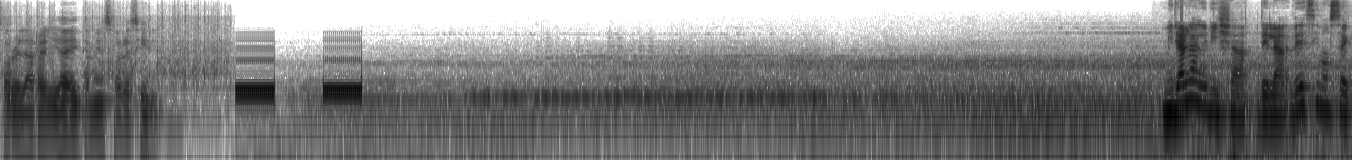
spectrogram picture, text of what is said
sobre la realidad y también sobre el cine. Mirá la grilla de la 16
